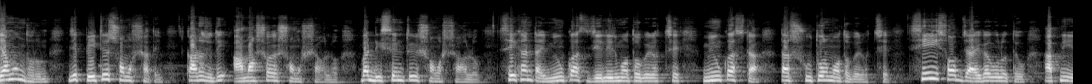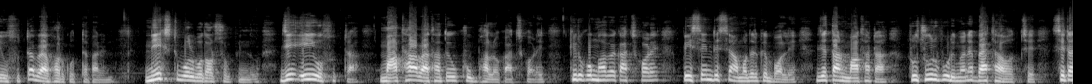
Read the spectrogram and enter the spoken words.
যেমন ধরুন যে পেটের সমস্যাতে কারও যদি আমাশয়ের সমস্যা হলো বা ডিসেন্ট্রির সমস্যা হলো, সেইখানটায় মিউকাস জেলির মতো বেরোচ্ছে মিউকাসটা তার সুতোর মতো বেরোচ্ছে, সেই সব জায়গাগুলোতেও আপনি এই ওষুধটা ব্যবহার করতে পারেন। নেক্সট বলব দর্শকবৃন্দ, যে এই ওষুধটা মাথা ব্যথাতেও খুব ভালো কাজ করে। কীরকমভাবে কাজ করে? পেশেন্ট এসে আমাদেরকে বলে যে, তার মাথাটা প্রচুর পরিমাণে ব্যথা হচ্ছে। সেটা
